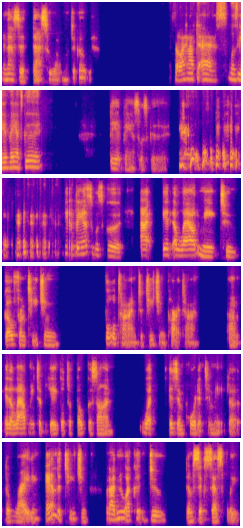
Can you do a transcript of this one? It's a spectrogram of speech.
And I said, that's who I want to go with. So I have to ask, was the advance good? The advance was good. the advance was good. I it allowed me to go from teaching full time to teaching part time. Um, it allowed me to be able to focus on what is important to me, the the writing and the teaching. But I knew I couldn't do them successfully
